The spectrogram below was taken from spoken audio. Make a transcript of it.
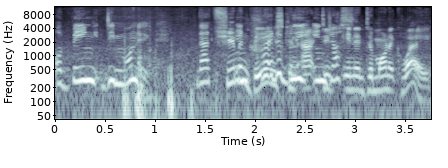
of being demonic, that's human beings can act in- a demonic way.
